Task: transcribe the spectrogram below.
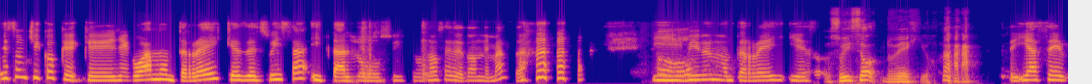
es un chico que, que llegó a Monterrey, que es de Suiza, Italo suizo, no sé de dónde más. y Oh. vive en Monterrey y es Suizo regio. y hace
